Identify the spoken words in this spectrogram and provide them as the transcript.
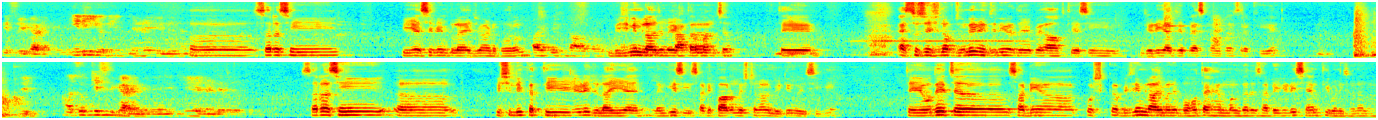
ਕਿਸ ਰਿਗਾਰਡਿੰਗ ਕਿਹੜੀ ਯੂਨੀਅਨ ਜਿਹੜੇ ਯੂਨੀਅਨ ਸਰ ਅਸੀਂ ਪੀਐਸਸੀਬੀ EMPLOYEE ਜੁਆਇੰਟ ਫੋਰਮ ਬਿਜਲੀ ਮੁਲਾਜ਼ਮ ਏਕਤਾ ਮੰਚ ਤੇ ਐਸੋਸੀਏਸ਼ਨ ਆਫ ਜੂਨੀਅਰ ਇੰਜੀਨੀਅਰ ਦੇ ਬਿਹਾਫ ਤੇ ਅਸੀਂ ਜਿਹੜੀ ਅੱਜ ਪ੍ਰੈਸ ਕਾਨਫਰੰਸ ਰੱਖੀ ਹੈ। ਜੀ। ਅਸੋ ਕਿਸ ਰਿਗਾਰਡਿੰਗ ਹੈ ਜੀ ਕੀ ਏਜੰਡੇ ਦੇ ਸਰ ਅਸੀਂ ਪਿਛਲੀ 31 ਜਿਹੜੀ ਜੁਲਾਈ ਹੈ ਲੰਘੀ ਸੀ ਸਾਡੀ ਪਾਵਰ ਮਿਨਿਸਟਰ ਨਾਲ ਮੀਟਿੰਗ ਹੋਈ ਸੀਗੀ। ਤੇ ਉਹਦੇ ਚ ਸਾਡੀਆਂ ਕੁਝ ਕੁ ਬਿਜਲੀ ਮੁਲਾਜ਼ਮਾਂ ਦੇ ਬਹੁਤ ਅਹਿਮ ਮੰਗਾਂ ਤੇ ਸਾਡੀ ਜਿਹੜੀ ਸਹਿਮਤੀ ਬਣੀ ਸੀ ਉਹਨਾਂ ਨਾਲ।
